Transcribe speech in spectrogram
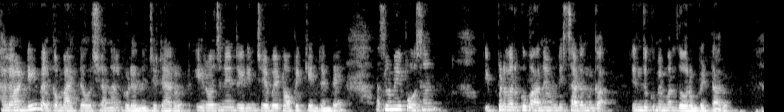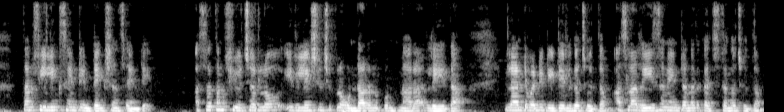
హలో అండి welcome back to our channel good energy tarot. ఈ రోజు నేను రీడింగ్ చేయబోయే టాపిక్ ఏంటంటే అసలు మీ పర్సన్ ఇప్పటి వరకు బాగానే ఉండి సడన్గా ఎందుకు మిమ్మల్ని దూరం పెట్టారు? తన ఫీలింగ్స్ ఏంటి ఇంటెన్షన్స్ ఏంటి? అసలు తన ఫ్యూచర్లో ఈ రిలేషన్షిప్లో ఉండాలనుకుంటున్నారా లేదా? ఇలాంటివన్నీ డీటెయిల్గా చూద్దాం. అసలు ఆ రీజన్ ఏంటన్నది ఖచ్చితంగా చూద్దాం.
